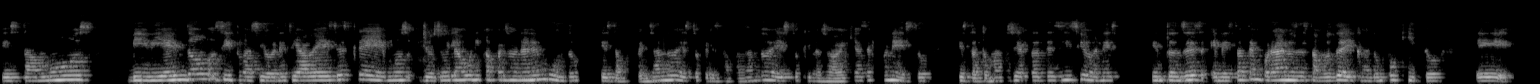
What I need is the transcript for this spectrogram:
estamos viviendo situaciones y a veces creemos, yo soy la única persona en el mundo que está pensando esto, que le está pasando esto, que no sabe qué hacer con esto, que está tomando ciertas decisiones. Entonces, en esta temporada nos estamos dedicando un poquito eh,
